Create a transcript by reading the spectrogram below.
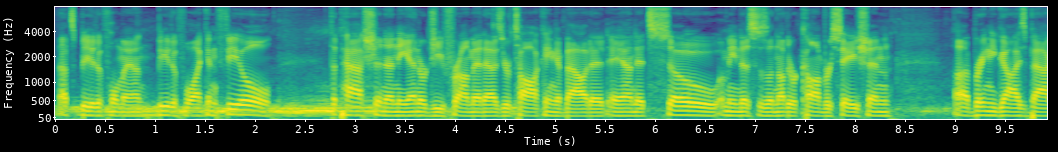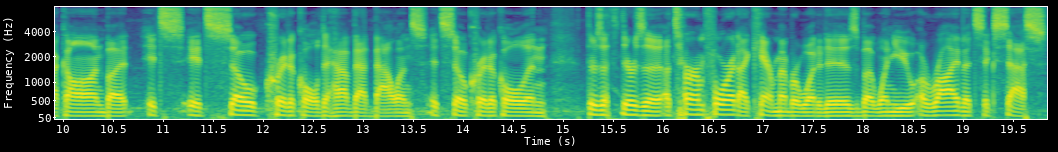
That's beautiful, man. Beautiful. I can feel the passion and the energy from it as you're talking about it. And it's so, I mean, this is another conversation uh, bring you guys back on. But it's it's so critical to have that balance. It's so critical, and there's a there's a, a term for it. I can't remember what it is, but when you arrive at success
